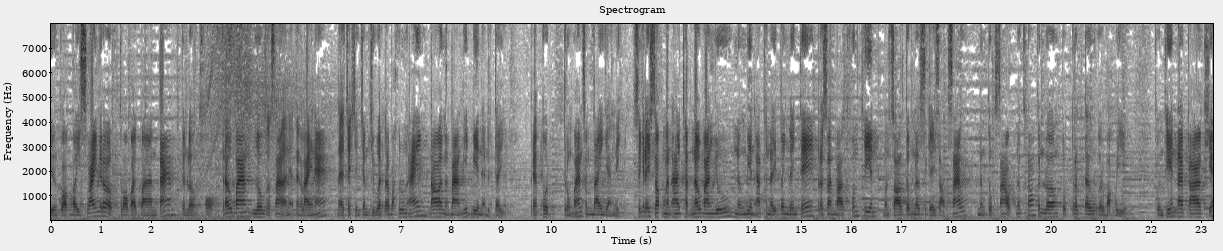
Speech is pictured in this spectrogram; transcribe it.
យើងគប្បីស្វែងរកទ្រព្យឲ្យបានតាមកន្លងធម៌ត្រូវបានលោកសរសើរអ្នកទាំងឡាយណាដែលចេះចិញ្ចឹមជីវិតរបស់ខ្លួនឯងដោយមិនបានបៀតបៀនអ្នកដទៃព្រះពុទ្ធទ្រង់បានសម្ដែងយ៉ាងនេះសេចក្តីសុខមិនអាចស្ថិតនៅបានយូរនិងមានអត្ថន័យពេញលេញទេប្រសិនបើធនធានបន្សល់ទុកនៅសេចក្តីសោកសៅនិងទុក្ខសោកនៅក្នុងកន្លងប្រព្រឹត្តទៅរបស់វាធនធានដែលប្រើខ្ជះ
